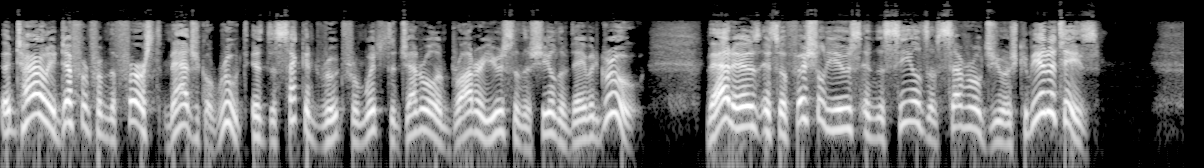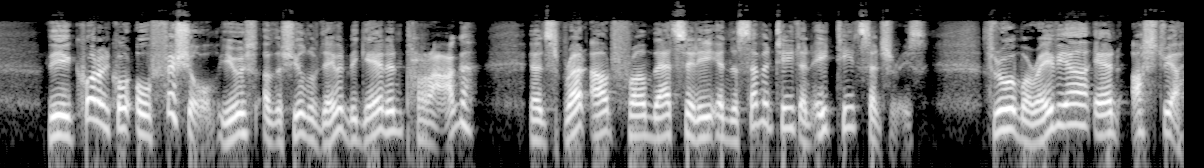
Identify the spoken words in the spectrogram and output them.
Entirely different from the first magical root is the second root from which the general and broader use of the Shield of David grew. That is, its official use in the seals of several Jewish communities. The quote unquote official use of the Shield of David began in Prague and spread out from that city in the 17th and 18th centuries through Moravia and Austria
